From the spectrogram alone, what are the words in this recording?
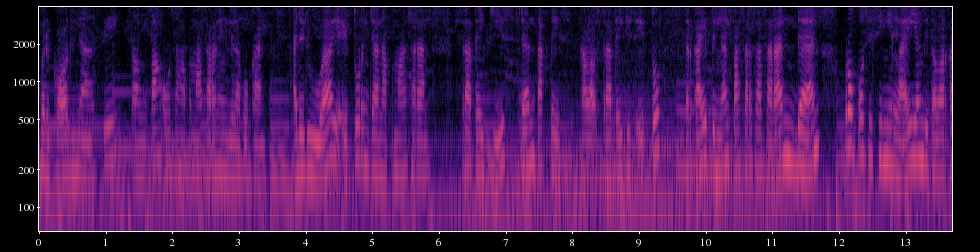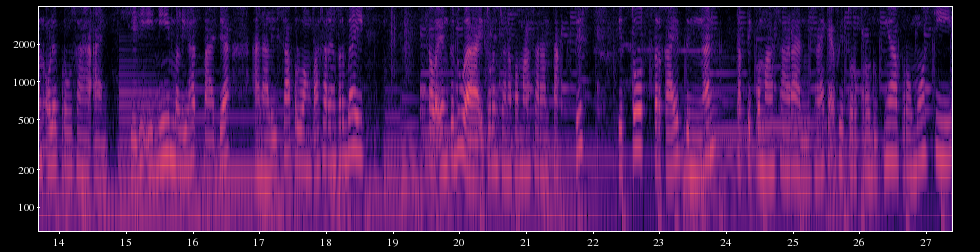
berkoordinasi tentang usaha pemasaran yang dilakukan. Ada dua, yaitu rencana pemasaran strategis dan taktis. Kalau strategis itu terkait dengan pasar sasaran dan proposisi nilai yang ditawarkan oleh perusahaan. Jadi ini melihat pada analisa peluang pasar yang terbaik. Kalau yang kedua itu rencana pemasaran taktis itu terkait dengan taktik pemasaran, misalnya kayak fitur produknya, promosi,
